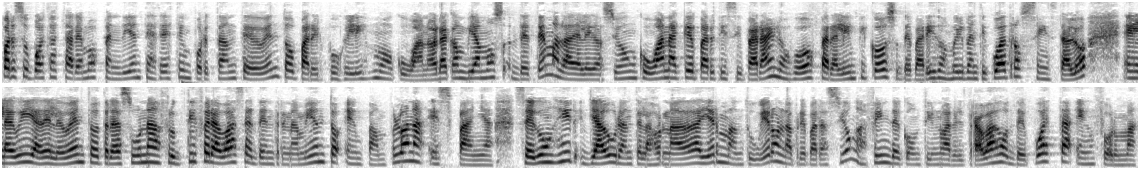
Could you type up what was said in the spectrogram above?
Por supuesto, estaremos pendientes de este importante evento para el pugilismo cubano. Ahora cambiamos de tema. La delegación cubana que participará en los Juegos Paralímpicos de París 2024 se instaló en la villa del evento tras una fructífera base de entrenamiento en Pamplona, España. Según HIT, ya durante la jornada de ayer mantuvieron la preparación a fin de continuar el trabajo de puesta en forma.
